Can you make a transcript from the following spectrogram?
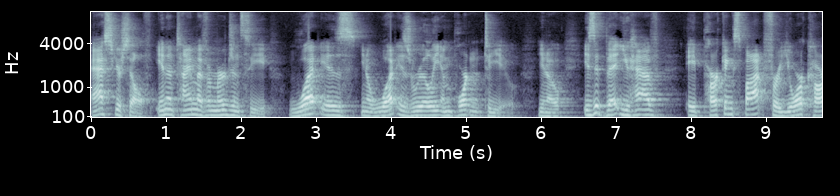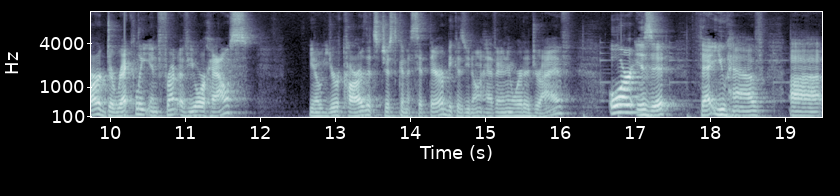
Ask yourself, in a time of emergency, what is, you know, what is really important to you? You know, is it that you have a parking spot for your car directly in front of your house? You know, your car that's just going to sit there because you don't have anywhere to drive? Or is it that you have uh,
